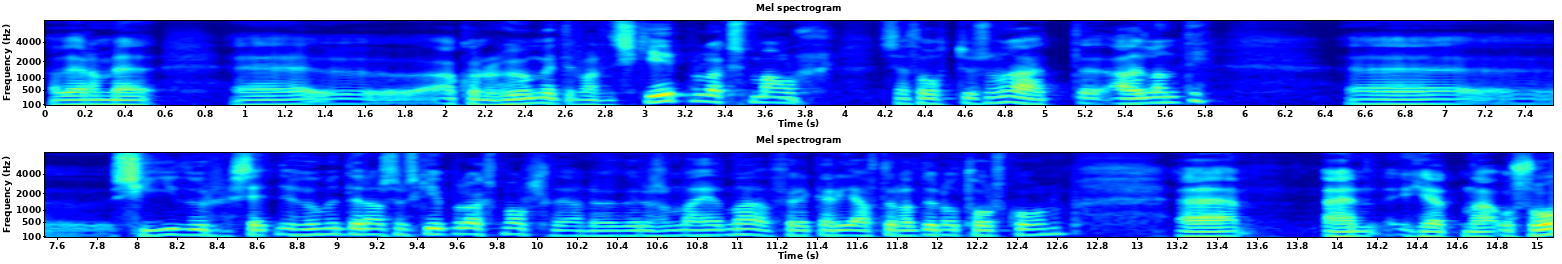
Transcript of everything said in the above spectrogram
að vera með uh, ákveðnur hugmyndir var þetta skipulagsmál sem þóttu svona að, aðlandi. Uh, síður setni hugmyndir hans sem skipulagsmál þegar hann hefur verið svona hérna frekar í afturhaldun og tórskónum uh, en hérna og svo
